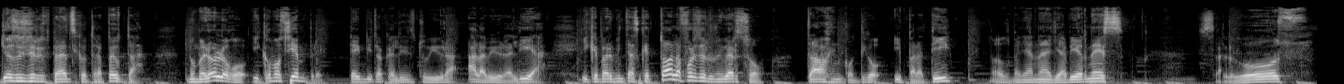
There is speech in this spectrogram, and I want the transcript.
Yo soy Sergio Esperanza, psicoterapeuta, numerólogo y como siempre, te invito a que alines tu vibra a la vibra del día y que permitas que toda la fuerza del universo trabajen contigo y para ti. Nos vemos mañana ya viernes. Saludos.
